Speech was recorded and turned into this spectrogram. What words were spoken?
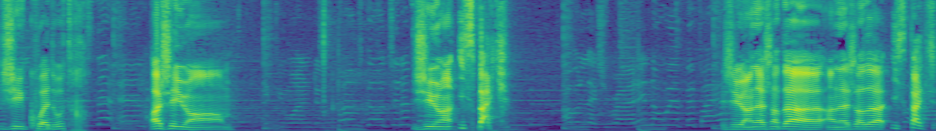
J'ai eu quoi d'autre? Ah, j'ai eu un. J'ai eu un ISPAC. J'ai eu un agenda, un agenda ISPAC.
